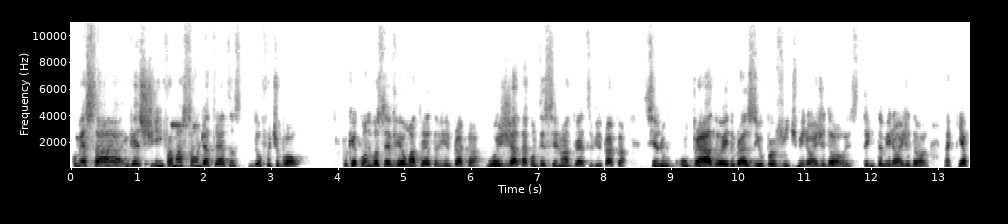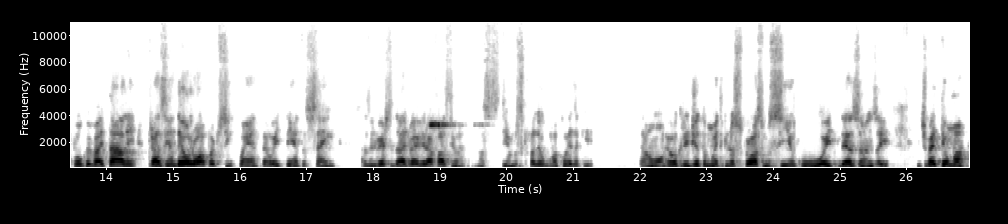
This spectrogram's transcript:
começar a investir em formação de atletas do futebol. Porque quando você vê um atleta vindo para cá, hoje já está acontecendo, um atleta vindo para cá, sendo comprado aí no Brasil por 20 milhões de dólares, 30 milhões de dólares. Daqui a pouco vai estar tá ali trazendo da Europa por 50, 80, 100. As universidades vai virar e falar assim: nós temos que fazer alguma coisa aqui. Então, eu acredito muito que nos próximos 5, 8, 10 anos aí, a gente vai ter uma,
